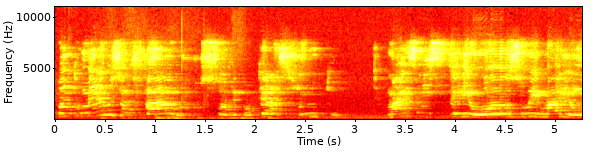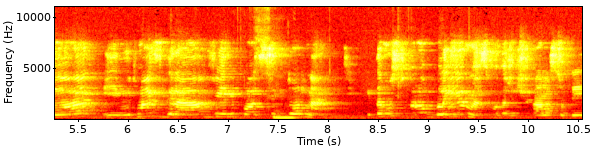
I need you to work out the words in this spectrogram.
Quanto menos eu falo sobre qualquer assunto, mais misterioso e maior e muito mais grave ele pode se tornar. Então, os problemas, quando a gente fala sobre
